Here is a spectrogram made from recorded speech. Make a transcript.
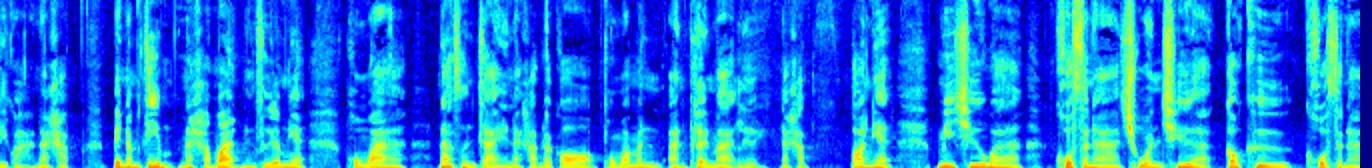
ดีกว่านะครับ เป็นน้ำจิ้มนะครับว่าหนังสือเล่มนี้ผมว่าน่าสนใจนะครับ แล้วก็ผมว่ามันอ่านเพลินมากเลยนะครับ ตอนนี้มีชื่อว่าโฆษณาชวนเชื่อก็คือโฆษณา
